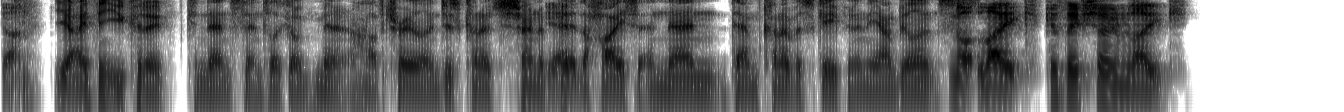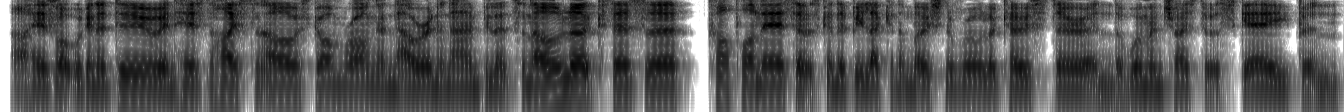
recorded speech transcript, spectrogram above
Done. Yeah, I think you could have condensed it into like a minute and a half trailer and just kind of shown a Yeah. bit of the heist and then them kind of escaping in the ambulance. not like because they've shown like oh here's what we're gonna do and here's the heist and oh it's gone wrong and now we're in an ambulance and oh look there's a cop on here so it's gonna be like an emotional roller coaster and the woman tries to escape and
